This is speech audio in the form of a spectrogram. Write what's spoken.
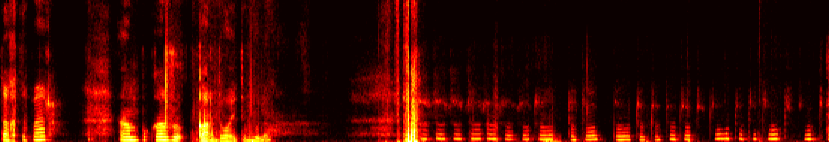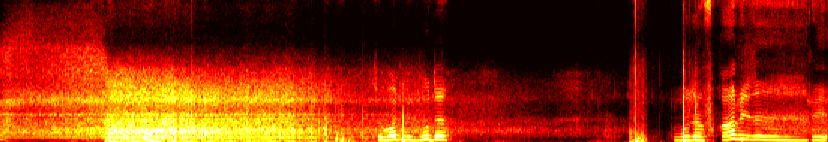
Так, тепер я вам покажу карт, давайте буде. Сьогодні буде будемо в кар'єрі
